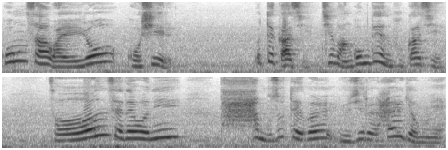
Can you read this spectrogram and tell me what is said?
공사 완료 고시일. 이때까지 집 완공된 후까지 전 세대원이 다 무주택을 유지를 할 경우에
